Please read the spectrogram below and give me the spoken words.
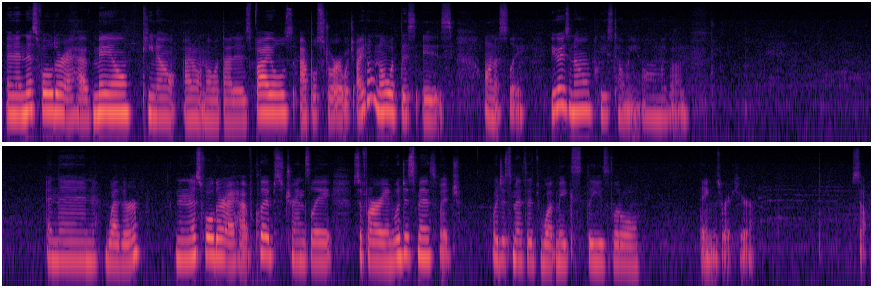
And in this folder I have Mail, Keynote, I don't know what that is, Files, Apple Store, which I don't know what this is, honestly. You guys know, please tell me. Oh my god. And then Weather. And in this folder I have Clips, Translate, Safari, and Widgetsmith, which Widgetsmith is what makes these little things right here. So,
